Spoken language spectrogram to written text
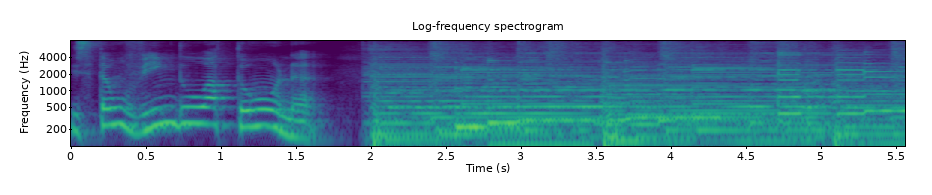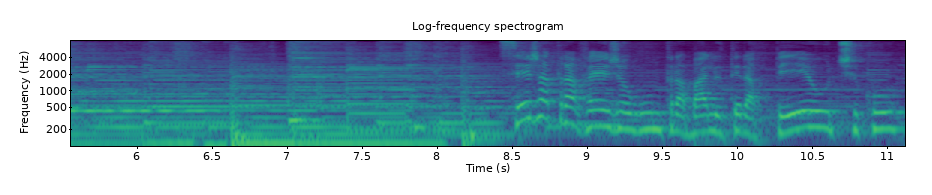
estão vindo à tona. Seja através de algum trabalho terapêutico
